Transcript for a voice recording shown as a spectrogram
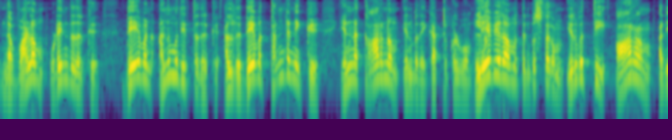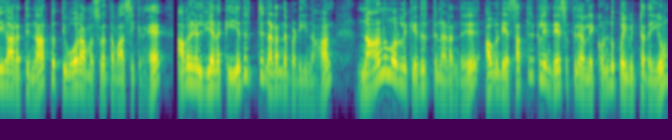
இந்த வளம் உடைந்ததற்கு தேவன் அனுமதித்ததற்கு அல்லது தேவ தண்டனைக்கு என்ன காரணம் என்பதை கற்றுக்கொள்வோம். லேவியராமத்தின் புஸ்தகம் இருபத்தி ஆறாம் அதிகாரத்தின் நாற்பத்தி ஓராம் வசனத்தை வாசிக்கிறேன். அவர்கள் எனக்கு எதிர்த்து நடந்தபடியினால் நானும் அவர்களுக்கு எதிர்த்து நடந்து அவர்களுடைய சத்துருக்களின் தேசத்தில் அவர்களை கொண்டு போய் விட்டதையும்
